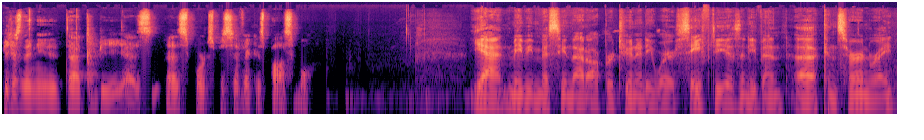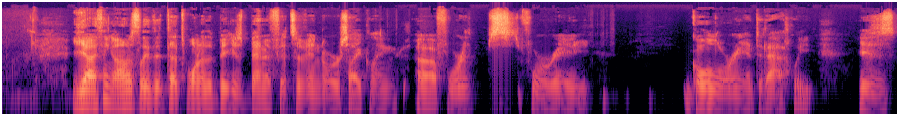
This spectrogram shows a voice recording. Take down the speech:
because they needed that to be as as sport specific as possible. Yeah, and maybe missing that opportunity where safety isn't even a concern, right? Yeah, I think honestly that that's one of the biggest benefits of indoor cycling uh, for for a goal oriented athlete is,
